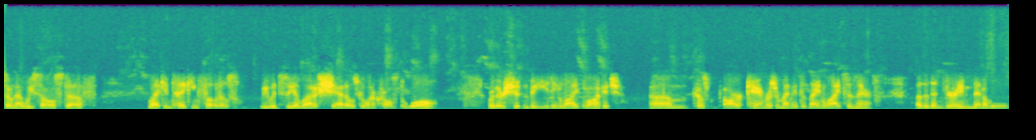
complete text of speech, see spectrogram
So now we saw stuff like in taking photos. We would see a lot of shadows going across the wall where there shouldn't be any light blockage because our cameras are mainly the main lights in there, other than very minimal,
